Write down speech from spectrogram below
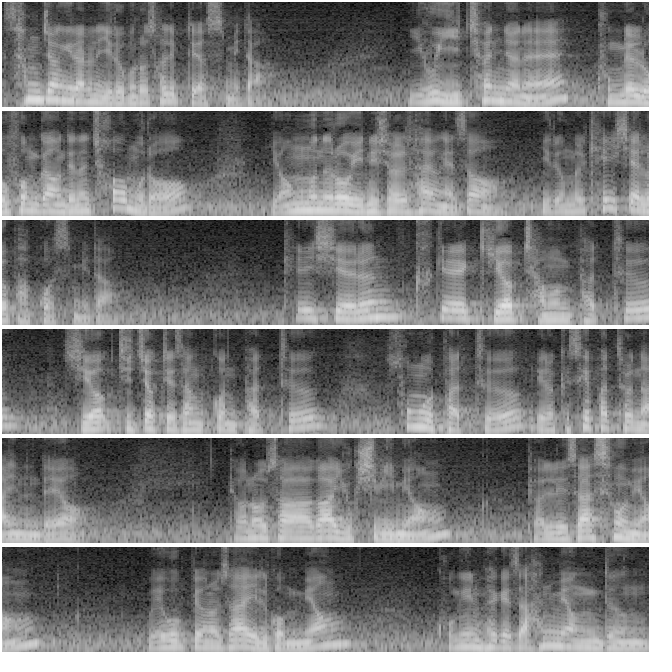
삼정이라는 이름으로 설립되었습니다. 이후 2000년에 국내 로펌 가운데는 처음으로 영문으로 이니셜 사용해서 이름을 KCL로 바꾸었습니다. KCL은 크게 기업 자문 파트, 지역 지적 재산권 파트, 송무 파트 이렇게 세 파트로 나뉘는데요. 변호사가 62명, 변리사 20명, 외국 변호사 7명, 공인 회계사 1명 등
